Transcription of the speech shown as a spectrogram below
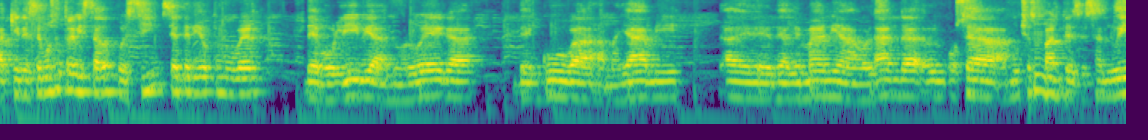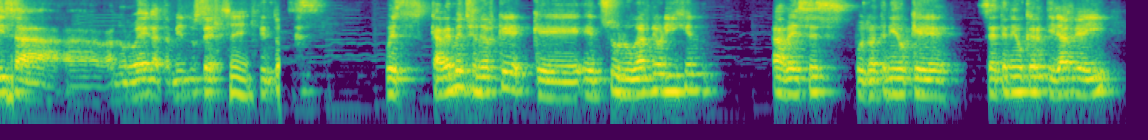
a quienes hemos entrevistado, pues sí, se ha tenido que mover de Bolivia a Noruega, de Cuba a Miami, de Alemania a Holanda, o sea, a muchas partes, de San Luis a, Noruega también, no sé. Entonces, pues cabe mencionar que, que, en su lugar de origen a veces pues lo ha tenido que, se ha tenido que retirar de ahí,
